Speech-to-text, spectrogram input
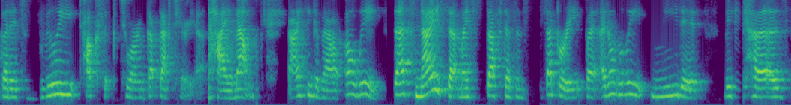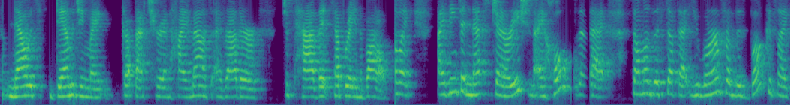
But it's really toxic to our gut bacteria, high amounts. I think about, oh, wait, that's nice that my stuff doesn't separate, but I don't really need it because now it's damaging my gut bacteria in high amounts. I'd rather just have it separate in the bottle. Like, I think the next generation, I hope that some of the stuff that you learn from this book is like,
